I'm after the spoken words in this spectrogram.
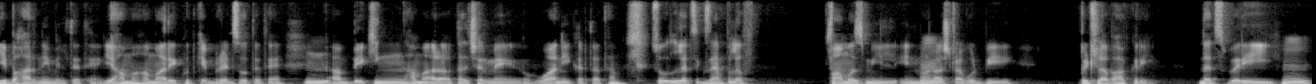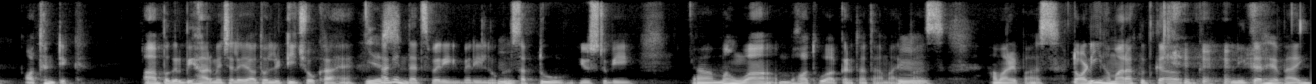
ये बाहर नहीं मिलते थे। ये हम हमारे खुद के ब्रेड्स होते थे। बेकिंग हमारा कल्चर में हुआ नहीं करता था। So let's example of farmers meal in Maharashtra would be pitla bhakri that's वेरी ऑथेंटिक आप अगर बिहार में चले जाओ तो लिट्टी चोखा है। Again that's very very local sattu use to be mahua बहुत हुआ करता था हमारे पास। हमारे पास। टॉडी हमारा खुद का लीकर है भाई।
